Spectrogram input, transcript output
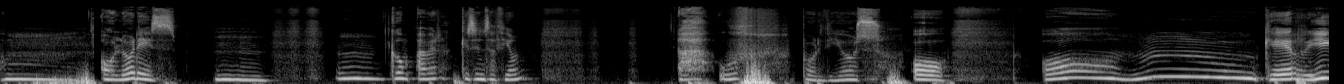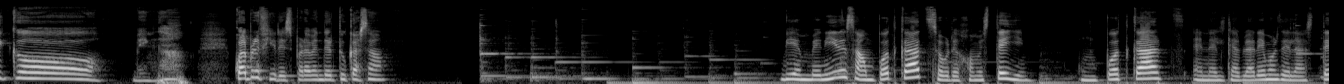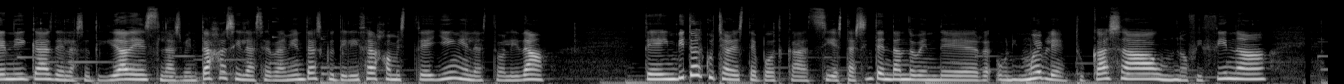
mm, olores. Mm, mm, a ver, ¿qué sensación? Ah, uff, por Dios. Oh, oh, qué rico. Venga, ¿cuál prefieres para vender tu casa? Bienvenidos a un podcast sobre homestaging, un podcast en el que hablaremos de las técnicas, de las utilidades, las ventajas y las herramientas que utiliza el homestaging en la actualidad. Te invito a escuchar este podcast si estás intentando vender un inmueble, tu casa, una oficina.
